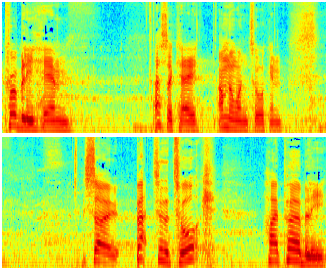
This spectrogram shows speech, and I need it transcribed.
probably him. That's okay. I'm the one talking. So, back to the talk. Hyperbole.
